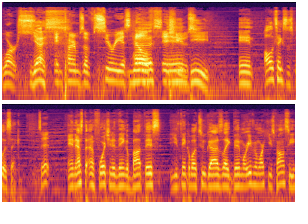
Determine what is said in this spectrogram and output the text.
worse. Yes. In terms of serious health yes, issues. indeed. And all it takes is a split second. That's it. And that's the unfortunate thing about this. You think about two guys like them, or even Maurkice Pouncey,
